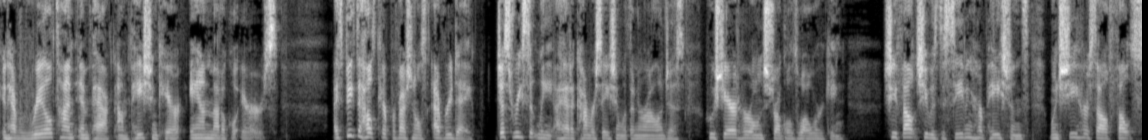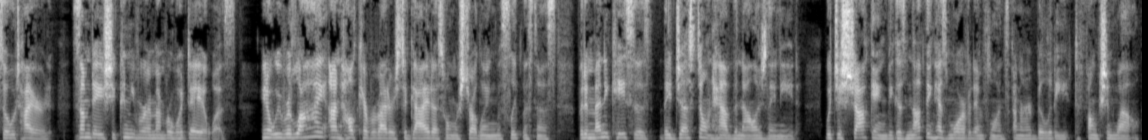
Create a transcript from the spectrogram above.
can have real time impact on patient care and medical errors. I speak to healthcare professionals every day. Just recently, I had a conversation with a neurologist who shared her own struggles while working. She felt she was deceiving her patients when she herself felt so tired. Some days she couldn't even remember what day it was. You know, we rely on healthcare providers to guide us when we're struggling with sleeplessness, but in many cases, they just don't have the knowledge they need, which is shocking because nothing has more of an influence on our ability to function well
